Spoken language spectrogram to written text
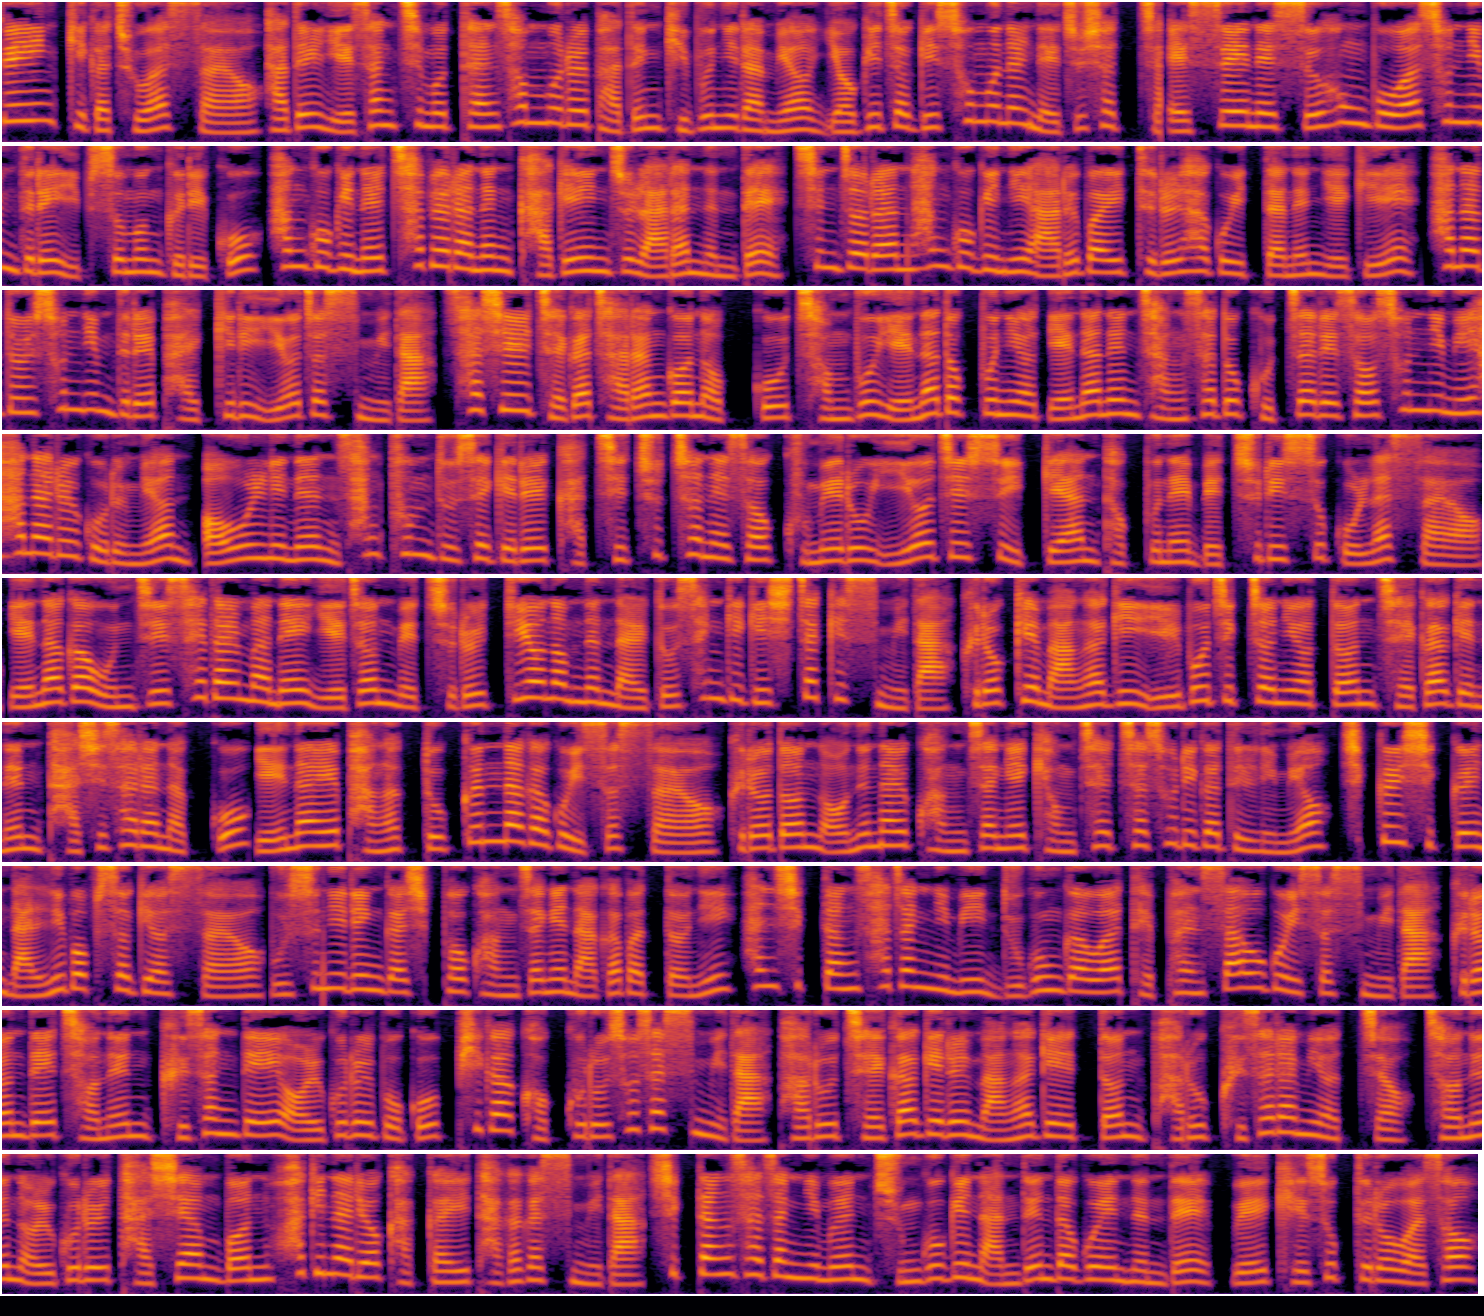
꽤 인기가 좋았어요. 다들 예상치 못한 선물을 받은 기분이라며 여기저기 소문을 내주셨죠. SNS 홍보와 손님들의 입소문 그리고 한국인을 차별하는 가게인 줄 알았는데 친절한 한국인이 아르바이트를 하고 있다는 얘기에 하나둘 손님들의 발길이 이어졌습니다. 사실 제가 잘한 건 없고 전부 예나 덕분이었. 예나는 장사도 곧잘해서 손님이 하나를 고르면 어울리는 상품 두세 개를 같이 추천해서 구매로 이어질 수 있게 한 덕분에 매출이 쑥 올랐어요. 예나 가 온 지 세 달 만에 예전 매출을 뛰어넘는 날도 생기기 시작했습니다. 그렇게 망하기 일보 직전이었던 제 가게는 다시 살아났고 예나의 방학도 끝나가고 있었어요. 그러던 어느 날 광장에 경찰차 소리가 들리며 시끌시끌 난리법석이었어요. 무슨 일인가 싶어 광장에 나가봤더니 한 식당 사장님이 누군가와 대판 싸우고 있었습니다. 그런데 저는 그 상대의 얼굴을 보고 피가 거꾸로 솟았습니다. 바로 제 가게를 망하게 했던 바로 그 사람이었죠. 저는 얼굴을 다시 한번 확인하려 가까이 다가갔습니다. 식당 사장님은 중국인 안 된다고 했는데 왜 계속 들어와서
